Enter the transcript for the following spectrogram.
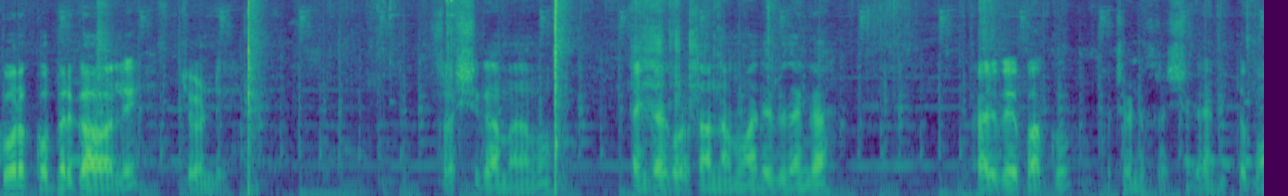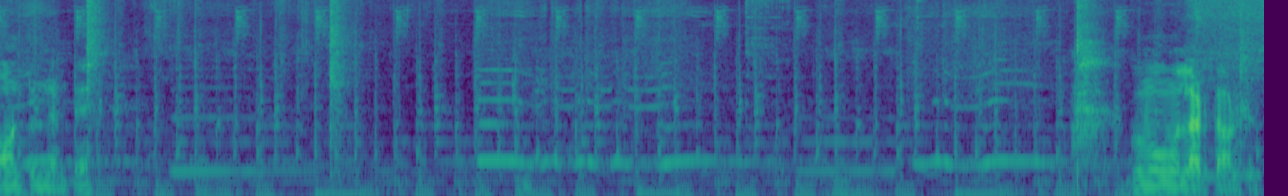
కూర కొబ్బరి కావాలి చూడండి. ఫ్రెష్గా మనము టెంకాయ కొడుతా ఉన్నాము. అదేవిధంగా కరివేపాకు చూడండి ఫ్రెష్గా ఎంత బాగుంటుందంటే. గుమగుమలాడుతూ ఉంటుంది.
